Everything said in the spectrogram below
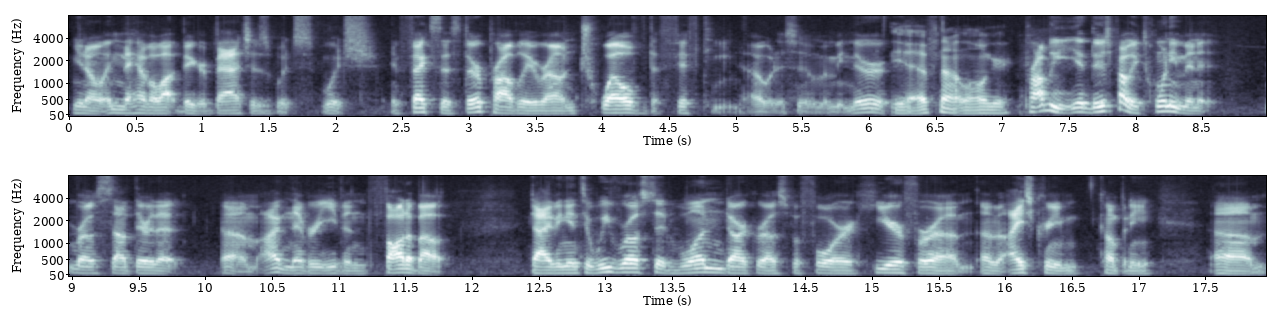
you know, and they have a lot bigger batches which which affects this. They're probably around 12 to 15, I would assume. I mean, they're Yeah, if not longer. probably yeah, there's probably 20 minute roasts out there that um, I've never even thought about diving into. We've roasted one dark roast before here for um, an ice cream company, um,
